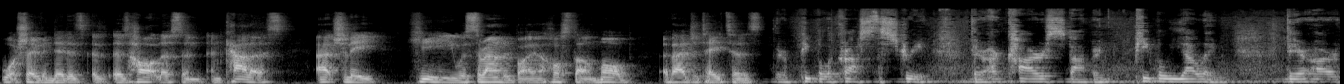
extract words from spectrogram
what Chauvin did as, as, as heartless and, and callous, actually, he was surrounded by a hostile mob of agitators. There are people across the street. There are cars stopping, people yelling. There are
